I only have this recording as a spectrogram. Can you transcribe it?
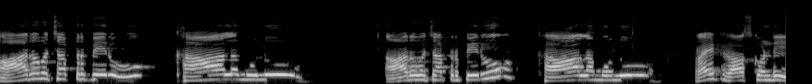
ఆరవ చాప్టర్ పేరు కాలములు. ఆరవ చాప్టర్ పేరు కాలములు. రైట్ రాసుకోండి.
